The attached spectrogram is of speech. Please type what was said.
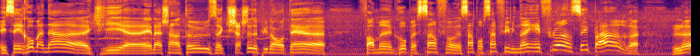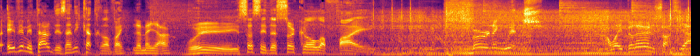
et c'est Romana euh, qui euh, est la chanteuse qui cherchait depuis longtemps euh, former un groupe 100%, 100% féminin influencé par le heavy metal des années 80. Le meilleur. Oui, ça, c'est The Circle of Five. Burning Witch. Ah ouais, brûle, sorcière.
